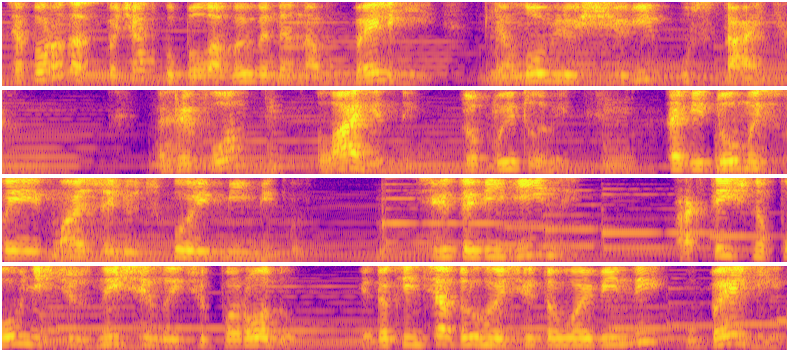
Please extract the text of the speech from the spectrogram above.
Ця порода спочатку була виведена в Бельгії для ловлю щурів у стайнях. Грифон лагідний, допитливий та відомий своєю майже людською мімікою. Світові війни практично повністю знищили цю породу, і до кінця Другої світової війни у Бельгії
